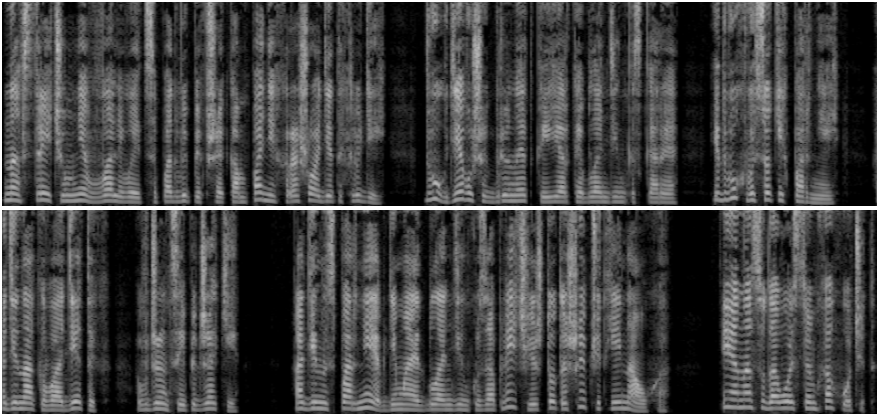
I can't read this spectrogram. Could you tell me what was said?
Навстречу мне вваливается подвыпившая компания хорошо одетых людей. Двух девушек, брюнетка и яркая блондинка с каре, и двух высоких парней, одинаково одетых в джинсы и пиджаки. Один из парней обнимает блондинку за плечи и что-то шепчет ей на ухо. И она с удовольствием хохочет.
